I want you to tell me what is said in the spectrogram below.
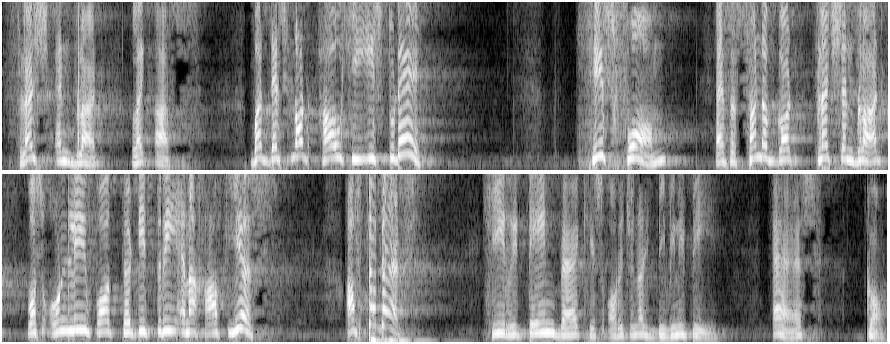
flesh and blood, like us. But that's not how he is today. His form as a son of God, flesh and blood, was only for 33 and a half years. After that, he retained back his original divinity as God.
